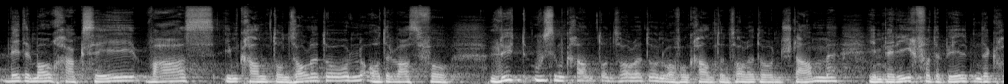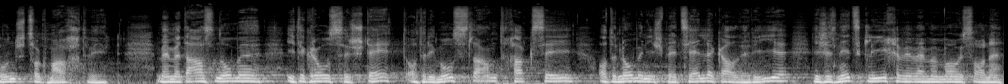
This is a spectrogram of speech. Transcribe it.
wieder mal sehen kann, was im Kanton Solothurn oder was von Leuten aus dem Kanton Solothurn, die vom Kanton Solothurn stammen, im Bereich der bildenden Kunst so gemacht wird. Wenn man das nur in den grossen Städten oder im Ausland kann sehen oder nur in speziellen Galerien, ist es nicht das Gleiche, wie wenn man mal so eine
